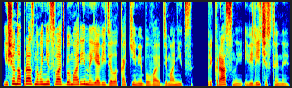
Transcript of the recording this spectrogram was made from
Еще на праздновании свадьбы Марины я видела, какими бывают демоницы. Прекрасные и величественные.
